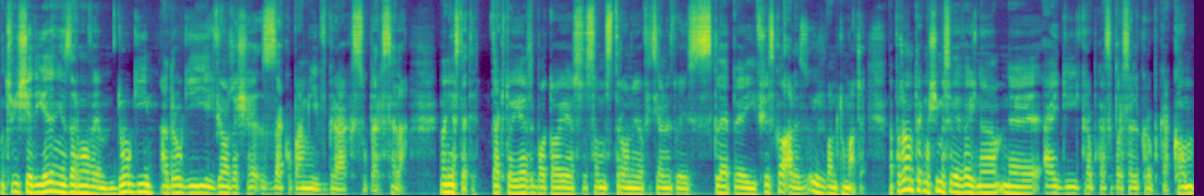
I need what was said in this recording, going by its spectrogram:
Oczywiście jeden jest darmowy, długi, a drugi wiąże się z zakupami w grach Supercella. No niestety, tak to jest, bo to jest, są strony oficjalne, tutaj jest sklepy i wszystko, ale już Wam tłumaczę. Na początek musimy sobie wejść na e, id.supercell.com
